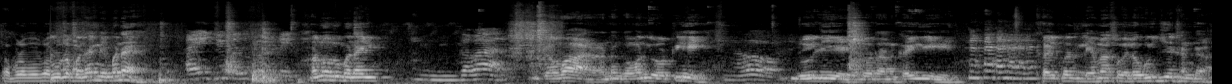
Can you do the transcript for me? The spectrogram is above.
કપડા બપડો બનાવી નહીં બનાય? ખાઈ જ્યું ગવાર. ગવાર અને ગવાની રોટલી. જોઈ લઈએ બધાને ખાઈ લઈએ. ખાઈ પછી લેમના સોયલા હોઈ જઈએ ઠંડા.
